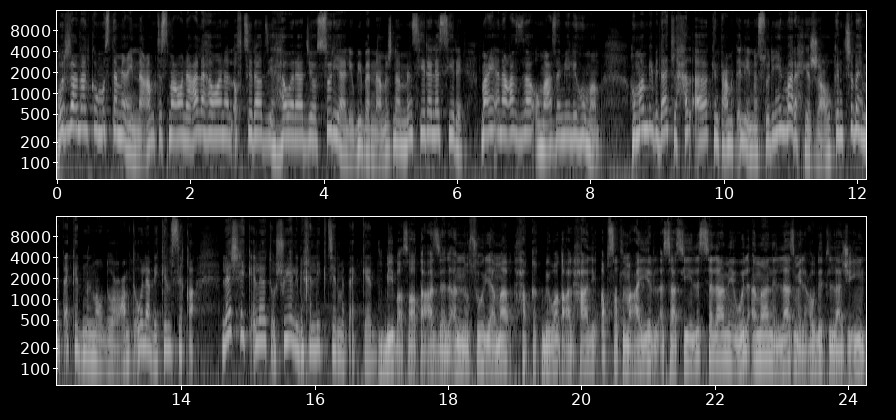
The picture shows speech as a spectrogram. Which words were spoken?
ورجعنا لكم مستمعينا. عم تسمعونا على هوانا الافتراضي هوا راديو السوريالي وببرنامجنا من سيرة لسيرة. معي أنا عزة ومع زميلي همام همام ببداية الحلقة كنت عم تقلي إنه السوريين ما رح يرجعوا وكنت شبه متأكد من الموضوع وعم تقولها بكل ثقة. ليش هيك قلت؟ وشو يلي بيخليك كتير متأكد؟ ببساطة عزة لأنه سوريا ما بتحقق بوضعها الحالي أبسط المعايير الأساسية للسلامة والأمان اللازمة لعودة اللاجئين.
